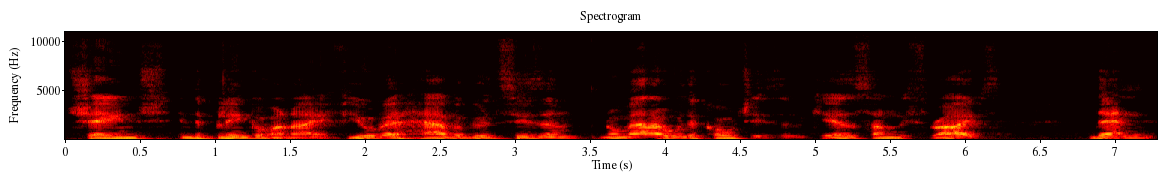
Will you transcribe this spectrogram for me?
change in the blink of an eye. If Juve have a good season, no matter who the coach is, and Chiesa suddenly thrives, then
